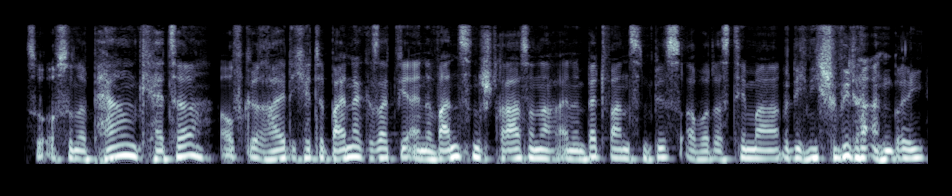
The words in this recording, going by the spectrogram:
so auf so einer Perlenkette aufgereiht. Ich hätte beinahe gesagt, wie eine Wanzenstraße nach einem Bettwanzenbiss, aber das Thema will ich nicht schon wieder anbringen.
